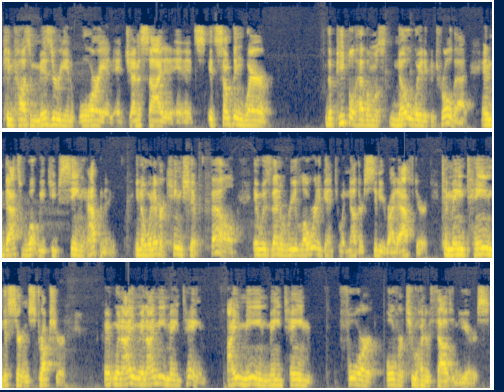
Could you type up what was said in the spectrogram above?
can cause misery and war and, and genocide, and, and it's it's something where the people have almost no way to control that, and that's what we keep seeing happening. You know, whenever kingship fell, it was then relowered again to another city right after to maintain this certain structure. And when I when I mean maintain, I mean maintain for over two hundred thousand years.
